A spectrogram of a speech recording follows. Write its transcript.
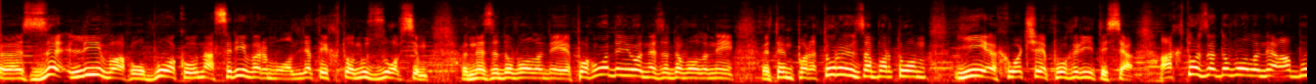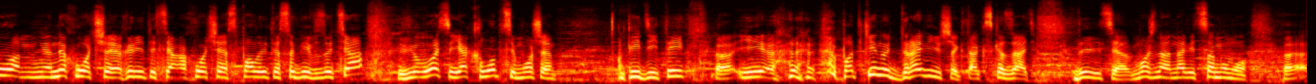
е, з лівого боку у нас рівермол для тих, хто ну зовсім не задоволений погодою, не задоволений температурою за бортом і хоче погрітися. А хто задоволений або не хоче грітися, а хоче спалити собі взуття, ось як хлопці може. Підійти е, і подкинуть дровішек, так сказати. Дивіться, можна навіть самому е,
